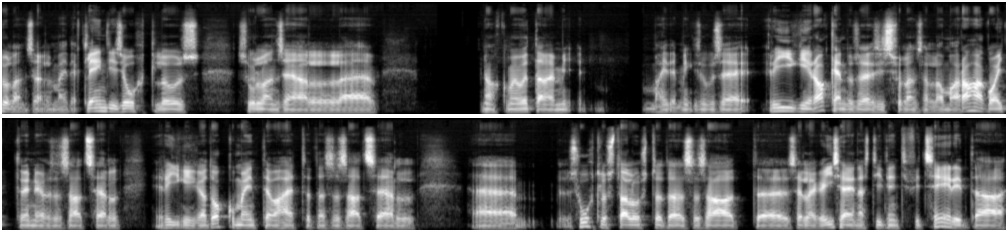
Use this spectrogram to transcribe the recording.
sul on seal, ma ei tea, kliendisuhtlus, sul on seal äh, noh, kui me võtame, ma ei tea, mingisuguse riigi rakenduse, siis sul on seal oma rahakott, on ju, sa saad seal riigiga dokumente vahetada, sa saad seal äh, suhtlust alustada, sa saad äh, sellega iseennast identifitseerida.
